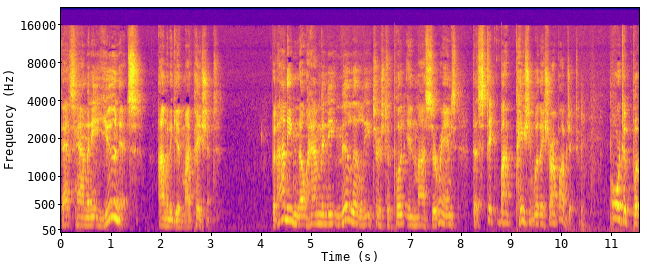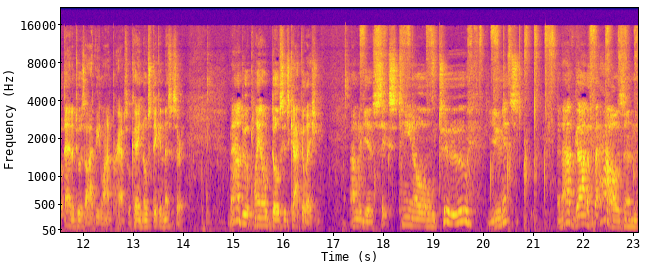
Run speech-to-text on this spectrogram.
That's how many units I'm going to give my patient. But I need to know how many milliliters to put in my syringe to stick my patient with a sharp object. Or to put that into his IV line perhaps, okay? No sticking necessary. Now do a plain old dosage calculation. I'm going to give 1602 units, and I've got a thousand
